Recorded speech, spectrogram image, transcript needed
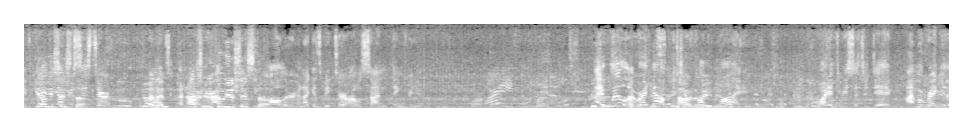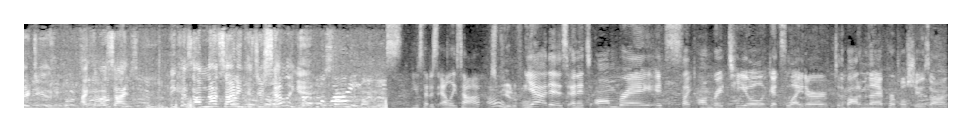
you get have your sister. sister who, who Go on then. wants an Actually autograph, call your you can sister. call her and I can speak to her. I will sign the thing for you. Why are you filming it? 'Cause I will uh, right now because you're fucking lying. Why do you have to be such a dick? I'm a regular dude. I come outside because I'm not signing because you're selling it. You said it's Ellie top? It's beautiful. Yeah, it is, and it's ombre. It's like ombre teal. It gets lighter to the bottom, and then I have purple shoes on.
